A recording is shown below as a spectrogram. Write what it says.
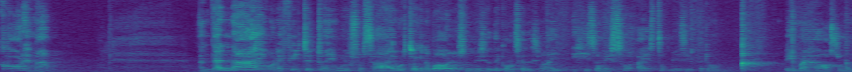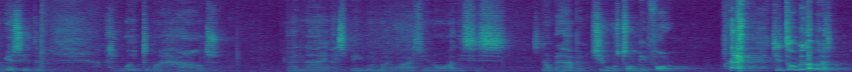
Cut him up. And that night, when I finished talking to him, we was outside, we were talking about some music, the concert. You know, I- he told me, so I stopped music. I don't, in my house, on the music. I went to my house. By night, I speak with my wife, you know what, this is, it's not gonna happen. She was told me before. she told me that, but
